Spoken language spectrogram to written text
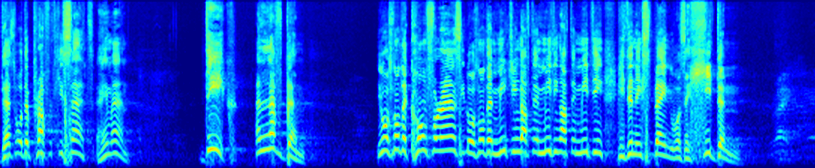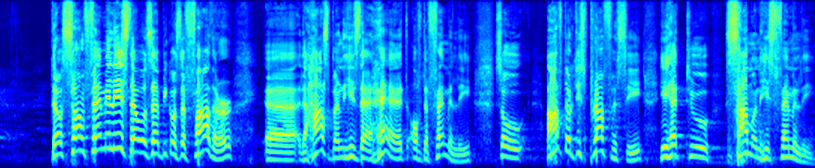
That's what the prophet he said. Amen. Dig and left them. It was not a conference, it was not a meeting after meeting after meeting. He didn't explain, it was a hidden. Right. There were some families, there was a, because the father, uh, the husband, he's the head of the family. So after this prophecy, he had to summon his family.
